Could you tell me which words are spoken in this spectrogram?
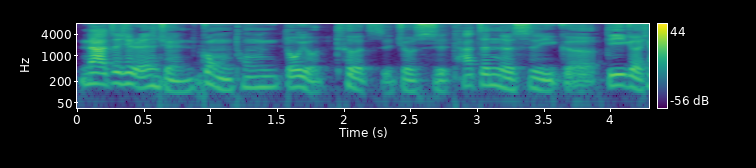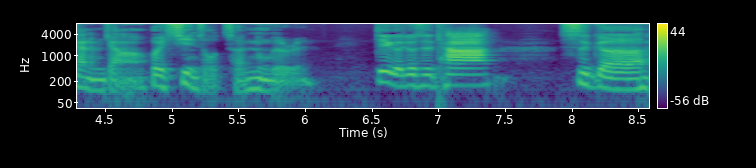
那这些人选共通都有特质，就是他真的是一个第一个像你们讲啊，会信守承诺的人；第二个就是他是个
